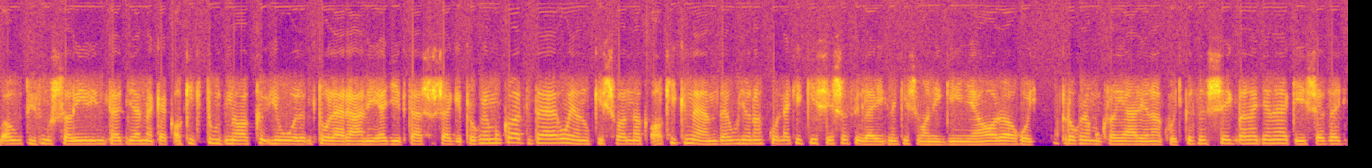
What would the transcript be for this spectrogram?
autizmussal érintett gyermekek, akik tudnak jól tolerálni egyéb társasági programokat, de olyanok is vannak, akik nem, de ugyanakkor nekik is és a szüleiknek is van igénye arra, hogy programokra járjanak, hogy közösségben legyenek, és ez egy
